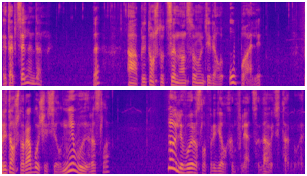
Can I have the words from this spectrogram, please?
Это официальные данные. Да? А при том, что цены на стройматериалы упали, при том, что рабочая сила не выросла, ну или выросла в пределах инфляции, давайте так говорить.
